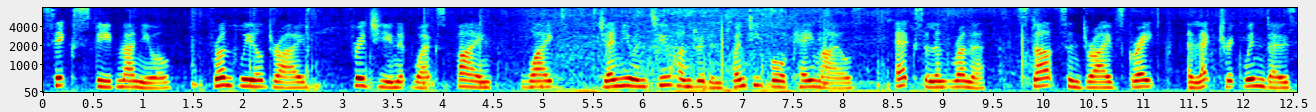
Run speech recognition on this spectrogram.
6-speed manual, front-wheel drive, fridge unit works fine, white, genuine 224k miles, excellent runner, starts and drives great, electric windows,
